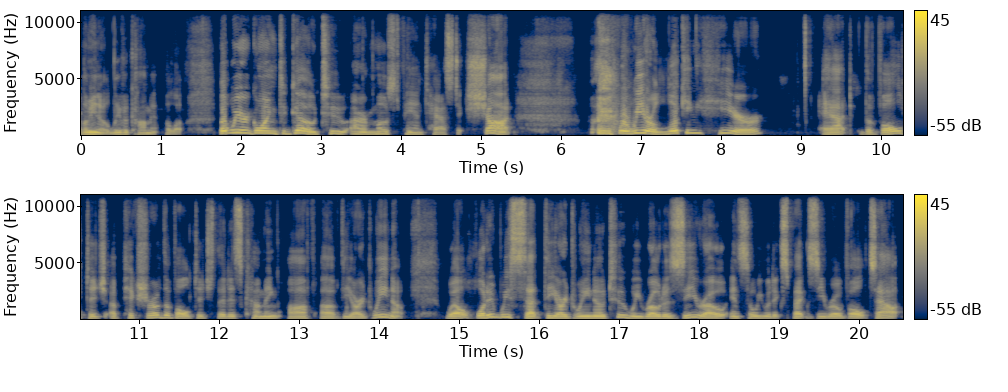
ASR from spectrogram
let me know. Leave a comment below. But we are going to go to our most fantastic shot where we are looking here at the voltage, a picture of the voltage that is coming off of the Arduino. Well, what did we set the Arduino to? We wrote a zero, and so we would expect zero volts out.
